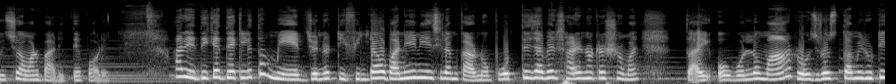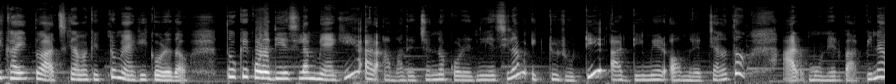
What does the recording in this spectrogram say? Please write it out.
কিছু আমার বাড়িতে পড়ে। আর এদিকে দেখলে তো মেয়ের জন্য টিফিনটাও বানিয়ে নিয়েছিলাম, কারণ ও পড়তে যাবে সাড়ে নটার সময়। তাই ও বলল, মা, রোজ রোজ তো আমি রুটি খাই, তো আজকে আমাকে একটু ম্যাগি করে দাও। তো ওকে করে দিয়েছিলাম ম্যাগি আর আমাদের জন্য করে নিয়েছিলাম একটু রুটি আর ডিমের অমলেট, জানো তো? আর মনের বাপি না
